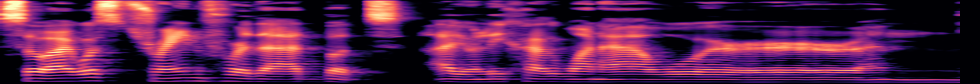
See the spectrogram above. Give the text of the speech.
So I was trained for that, but I only had one hour and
